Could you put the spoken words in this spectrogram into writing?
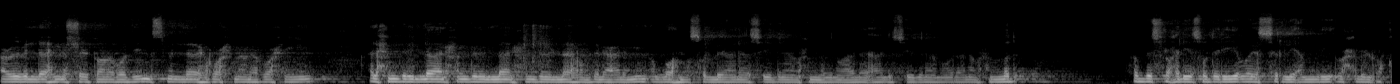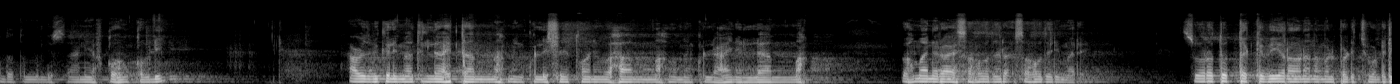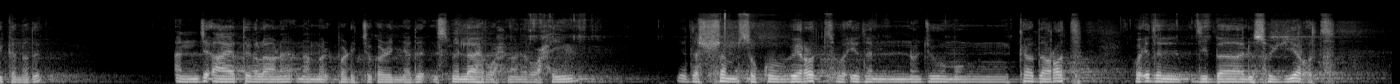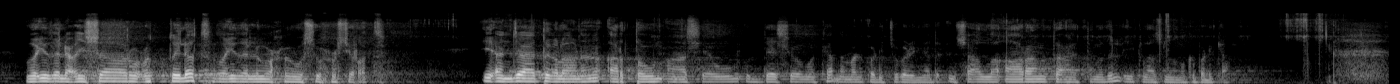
أعوذ بالله من الشيطان الرجيم بسم الله الرحمن الرحيم الحمد لله الحمد لله الحمد لله رب العالمين اللهم صل على سيدنا محمد وعلى آل سيدنا مولانا محمد رب اشرح لي صدري ويسر لي أمري واحلل عقدة من لساني يفقه قولي أعوذ بكلمات الله التامة من كل شيطان وهامة ومن كل عين لامة ബഹുമാനരായ സഹോദര സഹോദരിമാരെ സൂറത്തു തക്വീറാണ് നമ്മൾ പഠിച്ചുകൊണ്ടിരിക്കുന്നത് അഞ്ച് ആയത്തുകളാണ് നമ്മൾ പഠിച്ചു കഴിഞ്ഞത് ബിസ്മില്ലാഹി റഹ്മാൻ റഹീം إذا الشمس كورت وإذا النجوم انكدرت وإذا الجبال سيرت وإذا العشار عطلت وإذا الوحوش حشرت ഈ അഞ്ചായത്തുകളാണ് അർത്ഥവും ആശയവും ഉദ്ദേശവുമൊക്കെ നമ്മൾ പഠിച്ചു കഴിഞ്ഞത് ഇൻഷാ അള്ളാഹ് ആറാമത്തെ ആയത്ത് മുതൽ ഈ ക്ലാസ്സിൽ നമുക്ക് പഠിക്കാം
